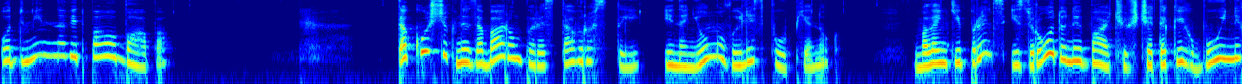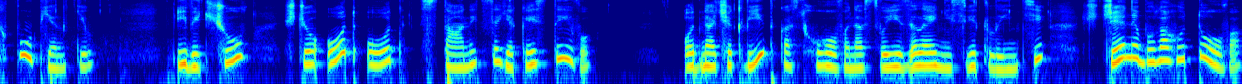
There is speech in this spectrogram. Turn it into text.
одмінна від Баобаба? Та кущик незабаром перестав рости, і на ньому виліз пуп'янок. Маленький принц із роду не бачив ще таких буйних пуп'янків і відчув, що от-от станеться якесь диво. Одначе квітка, схована в своїй зеленій світлинці, ще не була готова,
